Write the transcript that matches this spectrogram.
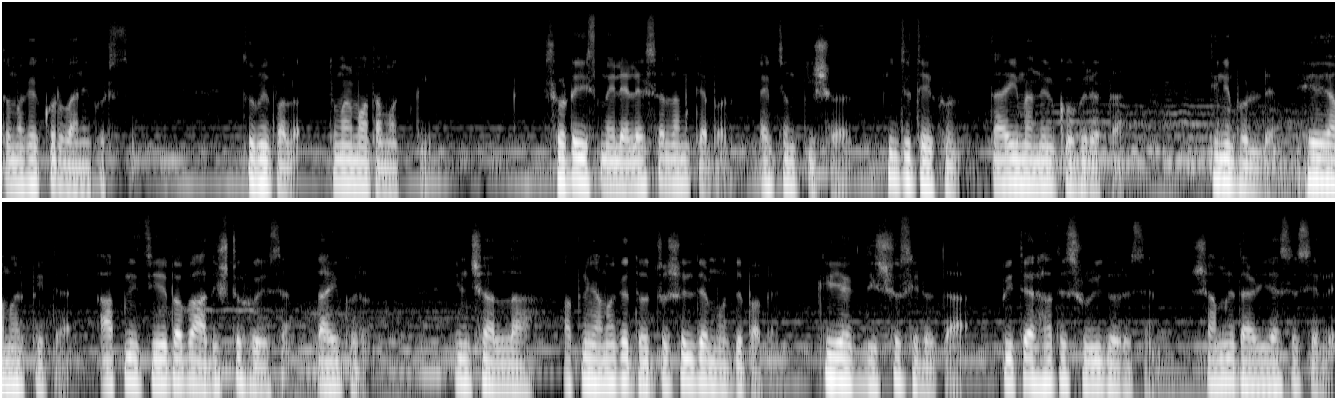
তোমাকে কোরবানি করছি। তুমি বলো, তোমার মতামত কি? ছোট ইসমাইল আলাইসাল্লাম কেবল একজন কিশোর, কিন্তু দেখুন, তার ইমানের গভীরতা। তিনি বললেন, হে আমার পিতা, আপনি যেভাবে আদিষ্ট হয়েছেন, তাই করুন। ইনশাআল্লাহ আপনি আমাকে ধৈর্যশীলদের মধ্যে পাবেন। কি এক দৃশ্য ছিল তা? পিতার হাতে ছুরি ধরেছেন। সামনে দাঁড়িয়ে আছে ছেলে।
